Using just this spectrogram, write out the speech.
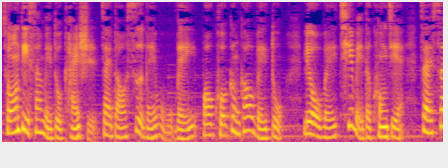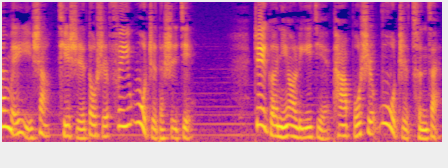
从第三维度开始，再到四维、五维，包括更高维度六维、七维的空间，在三维以上，其实都是非物质的世界。这个你要理解，它不是物质存在。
